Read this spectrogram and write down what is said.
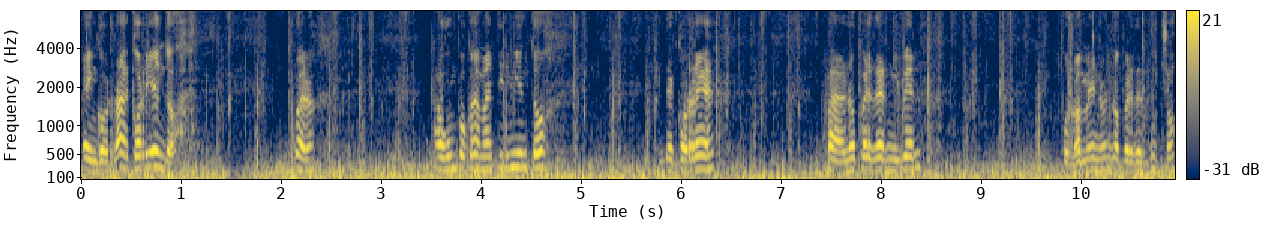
engordar corriendo. Bueno, hago un poco de mantenimiento, de correr, para no perder nivel, por lo menos no perder mucho.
